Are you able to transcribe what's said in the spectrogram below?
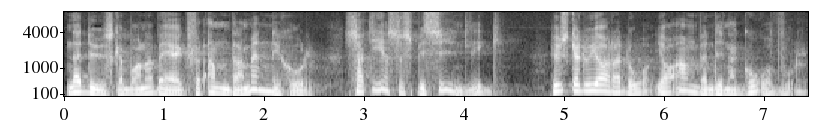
när du ska bana väg för andra människor så att Jesus blir synlig. Hur ska du göra då? Jag använd dina gåvor.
